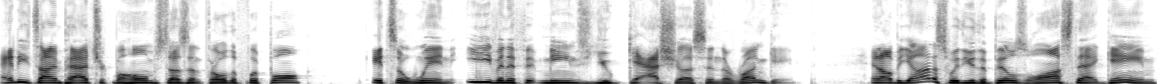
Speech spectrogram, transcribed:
anytime Patrick Mahomes doesn't throw the football, it's a win, even if it means you gash us in the run game. And I'll be honest with you, the Bills lost that game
